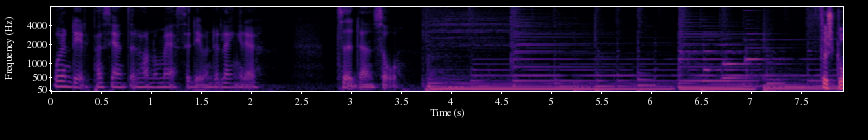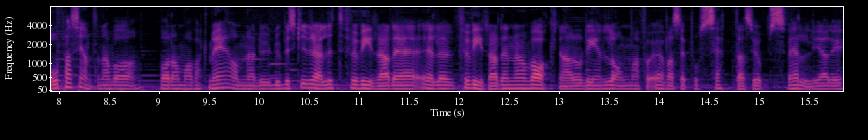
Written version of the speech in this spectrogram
Och en del patienter har nog med sig det under längre tid än så. Förstår patienterna vad, vad de har varit med om? När du, du beskriver det här lite förvirrade, eller förvirrade när de vaknar och det är en lång, man får öva sig på att sätta sig upp, svälja. Det,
